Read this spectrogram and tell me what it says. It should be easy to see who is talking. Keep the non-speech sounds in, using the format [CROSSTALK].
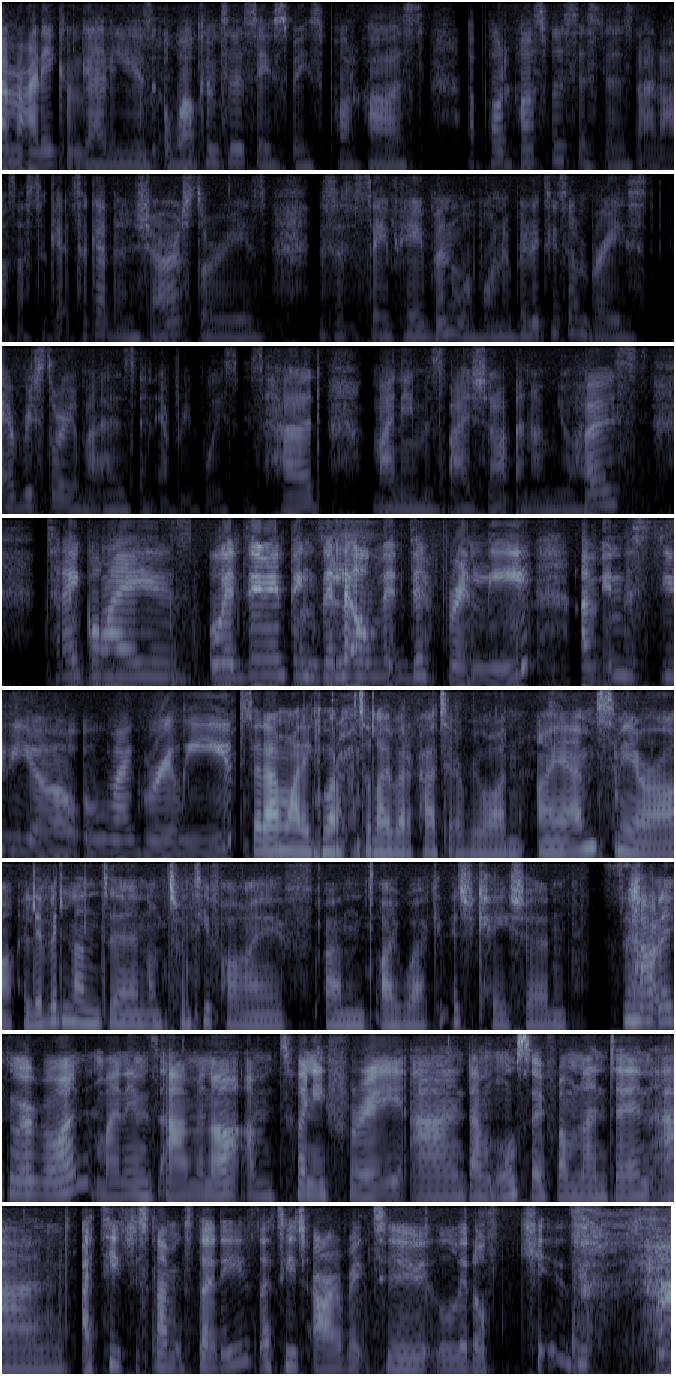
Speaker 1: Assalamu alaikum, girlies. Welcome to the Safe Space podcast, a podcast for the sisters that allows us to get together and share our stories. This is a safe haven where vulnerability is embraced, every story matters, and every voice is heard. My name is Aisha, and I'm your host. Today, guys, we're doing things a little bit differently. I'm in the studio with my girlies.
Speaker 2: Assalamu alaikum wa rahmatullahi wa barakatuh, everyone. I am Samira. I live in London. I'm 25 and I work in education.
Speaker 3: Assalamu alaikum everyone. My name is Amina. I'm 23 and I'm also from London and I teach Islamic studies. I teach Arabic to little kids. [LAUGHS]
